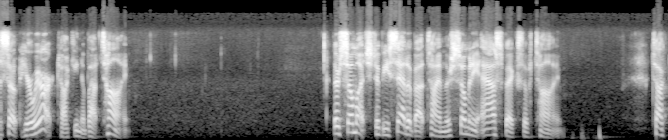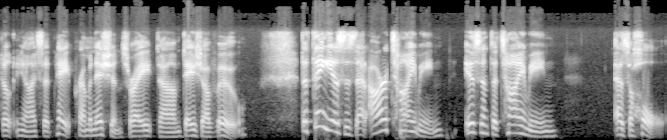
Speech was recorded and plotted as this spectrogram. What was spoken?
so here we are talking about time. There's so much to be said about time. There's so many aspects of time. Talked to, you know, I said, hey, premonitions, right? Um, deja vu. The thing is, is that our timing isn't the timing as a whole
